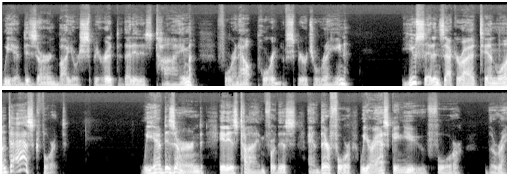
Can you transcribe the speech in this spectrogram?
we have discerned by your Spirit that it is time for an outpouring of spiritual rain, you said in Zechariah 10:1 to ask for it. We have discerned it is time for this, and therefore we are asking you for the rain.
